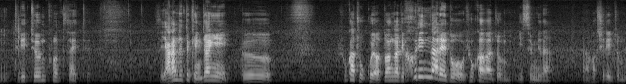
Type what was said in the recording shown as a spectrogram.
이 트리튬 프론트 사이트. 그래서 야간전 때 굉장히 그 효과 좋고요. 또 한 가지 흐린 날에도 효과가 좀 있습니다. 아, 확실히 좀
